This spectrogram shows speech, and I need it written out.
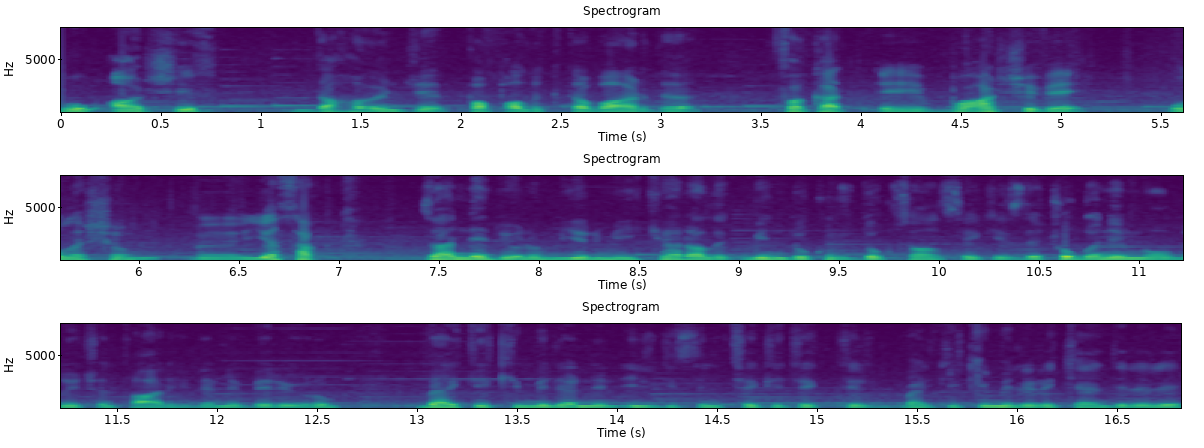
bu arşiv daha önce papalıkta vardı. Fakat e, bu arşive ulaşım e, yasaktı. Zannediyorum 22 Aralık 1998'de çok önemli olduğu için tarihlerini veriyorum. Belki kimilerinin ilgisini çekecektir. Belki kimileri kendileri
